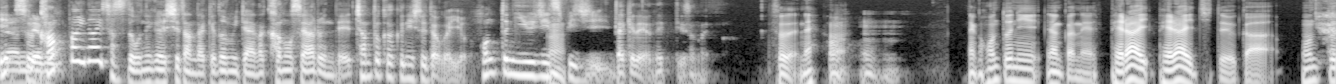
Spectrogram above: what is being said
え、それ乾杯の挨拶でお願いしてたんだけど、みたいな可能性あるんで、ちゃんと確認しといた方がいいよ。本当に友人スピーチだけだよねっていう、その。そうだよね、うん、うん、うん。なんか本当になんかねペライペライチというか本当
